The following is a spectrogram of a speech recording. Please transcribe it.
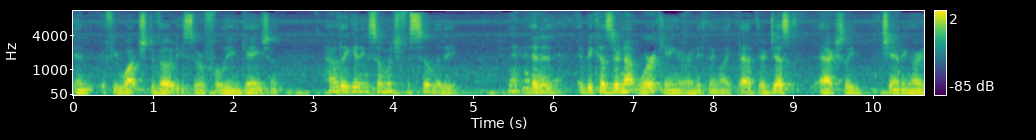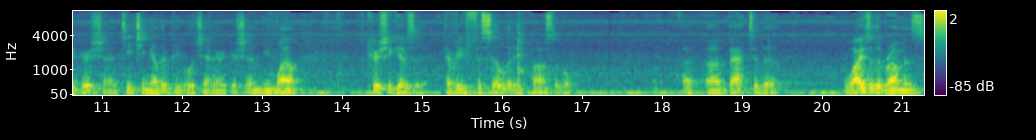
and if you watch devotees who are fully engaged. How are they getting so much facility? and it, it, because they're not working or anything like that. They're just actually chanting Hare Krishna and teaching other people to chant Hare Krishna. And meanwhile, Krishna gives every facility possible. Uh, uh, back to the wives of the Brahmins,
